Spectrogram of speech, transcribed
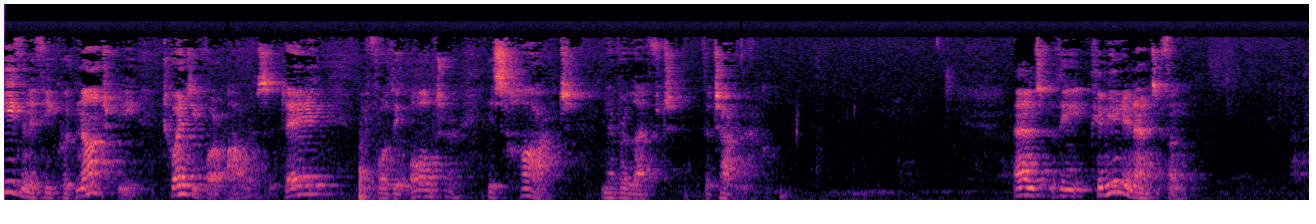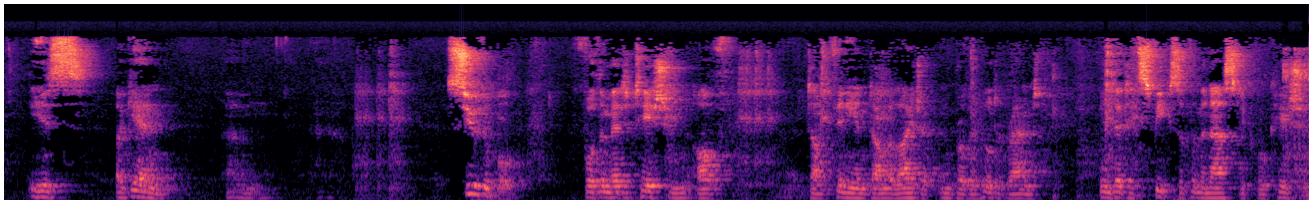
even if he could not be 24 hours a day before the altar, his heart never left the tabernacle. And the communion antiphon is again um, suitable for the meditation of Dom Finian, Dom Elijah, and Brother Hildebrand in that it speaks of the monastic vocation.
